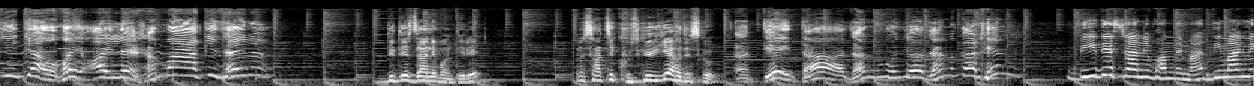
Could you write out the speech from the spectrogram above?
कि क्या हो खोइ अहिलेसम्म आएकी छैन। विदेश जाने भन्थे रे? अनि साँच्चै खुस्क्यो क्या हो त्यसको? त्यही त झन् बुझ्यो झन् कठिन। विदेश जाने भन्दैमा दिमाग नै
